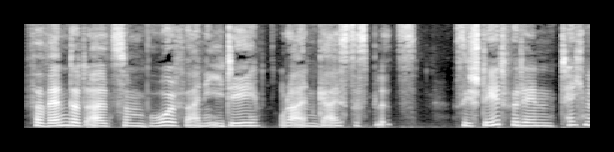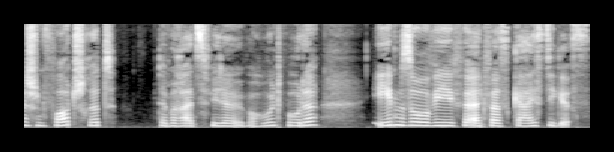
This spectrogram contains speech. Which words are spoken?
verwendet als Symbol für eine Idee oder einen Geistesblitz. Sie steht für den technischen Fortschritt, der bereits wieder überholt wurde, ebenso wie für etwas Geistiges.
